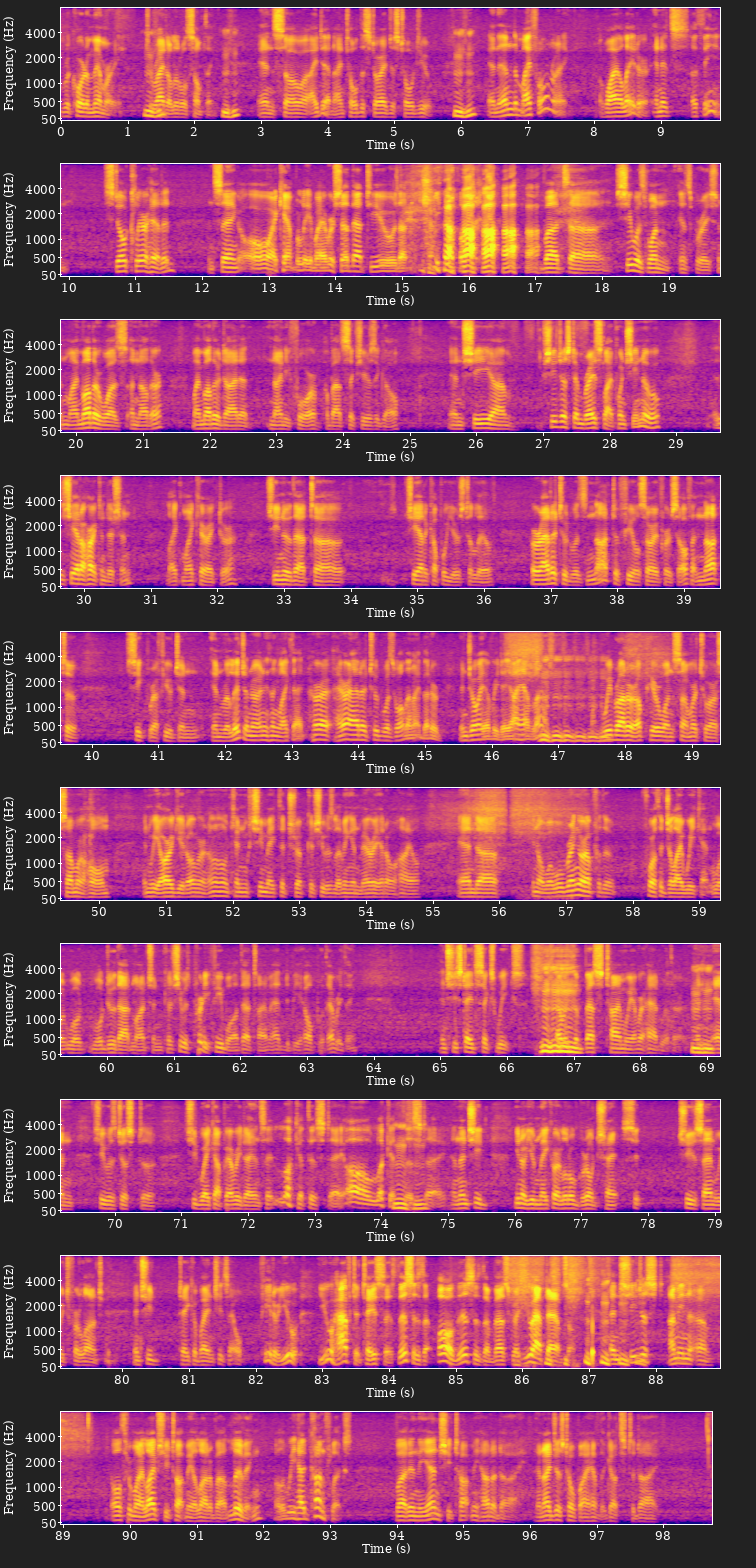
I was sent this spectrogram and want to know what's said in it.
record a memory to mm-hmm. write a little something. Mm-hmm. And so I did. I told the story I just told you. Mm-hmm. And then the, my phone rang a while later, and it's Athene, still clear headed and saying, "Oh, I can't believe I ever said that to you." That, you know. but uh, she was one inspiration. My mother was another. My mother died at 94, about six years ago, and she um, she just embraced life when she knew she had a heart condition like my character. She knew that uh, she had a couple years to live. Her attitude was not to feel sorry for herself and not to seek refuge in, in religion or anything like that. Her, her attitude was, well, then I better enjoy every day I have left. we brought her up here one summer to our summer home, and we argued over, oh, can she make the trip because she was living in Marietta, Ohio. And, uh, you know, well, we'll bring her up for the Fourth of July weekend. We'll, we'll, we'll do that much. And because she was pretty feeble at that time, had to be helped with everything. And she stayed six weeks. that was the best time we ever had with her. Mm-hmm. And, and, she was just, uh, she'd wake up every day and say, Look at this day. Oh, look at mm-hmm. this day. And then she'd, you know, you'd make her a little grilled cheese sandwich for lunch. And she'd take a bite and she'd say, Oh, Peter, you you have to taste this. This is the oh, this is the best. Great. You have to have some. and she just, I mean, um, all through my life, she taught me a lot about living. Although we had conflicts, but in the end, she taught me how to die. And I just hope I have the guts to die,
